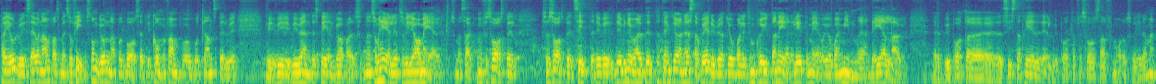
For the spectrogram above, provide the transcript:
periodvis, även anfallsmässigt, så finns de grunderna på ett bra sätt. Vi kommer fram på vårt kantspel. Vi, vi, vi, vi vänder spel, vi har, men som helhet så vill jag ha mer, som jag sagt. Men försvarsspel försvarsspelet sitter. Det vi, det vi nu hade tänkt göra i nästa skede är att jobba, liksom bryta ner det lite mer och jobba i mindre delar. Eh, vi pratar eh, sista tredjedel, vi pratar försvar, straffmål och så vidare. Men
